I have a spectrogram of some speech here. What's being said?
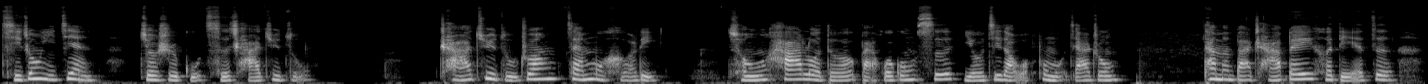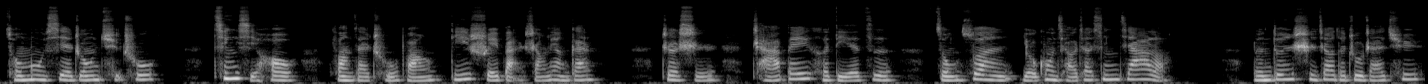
其中一件就是古瓷茶具组。茶具组装在木盒里，从哈洛德百货公司邮寄到我父母家中。他们把茶杯和碟子从木屑中取出，清洗后放在厨房滴水板上晾干。这时，茶杯和碟子总算有空瞧瞧新家了。伦敦市郊的住宅区，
